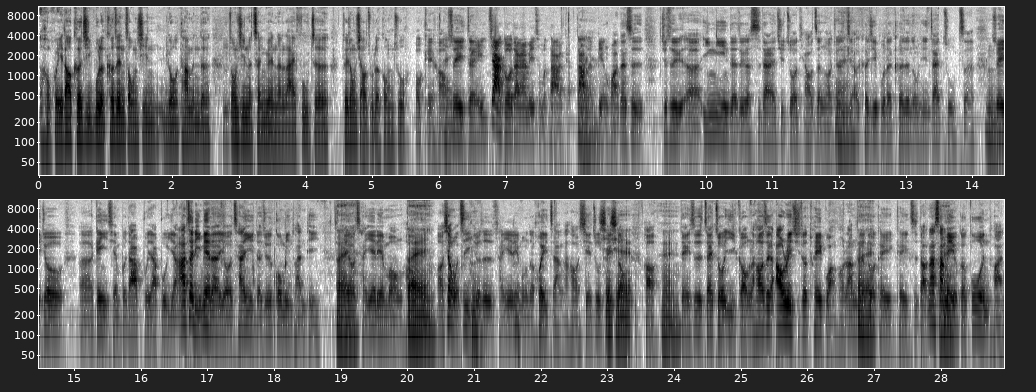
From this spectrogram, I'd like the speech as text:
回到科技部的科政中心，由他们的中心的成员呢来负责推动小组的工作。OK，好，所以等于架构大概没什么大大的变化，但是就是呃因应的这个时代来去做调整哦，就是只要科技部的科政中心在主责，所以就呃跟以前不大不大不一样啊。这里面呢有参与的就是公民团体，还有产业联盟，对，哦像我自己就是。产业联盟的会长啊，哈，协助推动，好，等于是在做义工，然后这个 outreach 就推广，哈，让更多可以可以知道。那上面有个顾问团，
